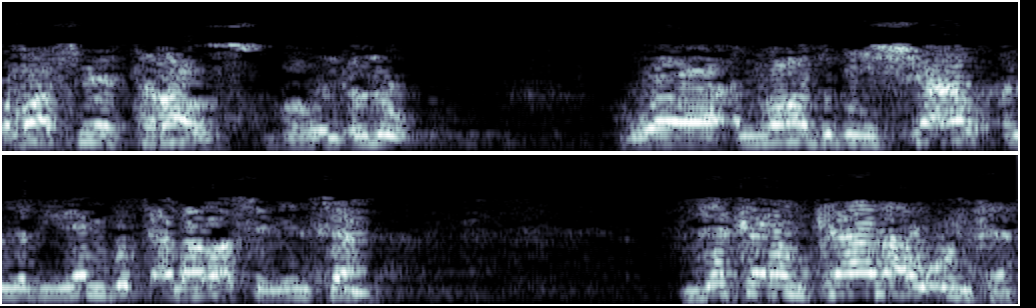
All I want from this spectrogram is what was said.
والرأس من التراوز وهو العلو. والمراد به الشعر الذي ينبت على رأس الإنسان. ذكرا كان أو أنثى.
